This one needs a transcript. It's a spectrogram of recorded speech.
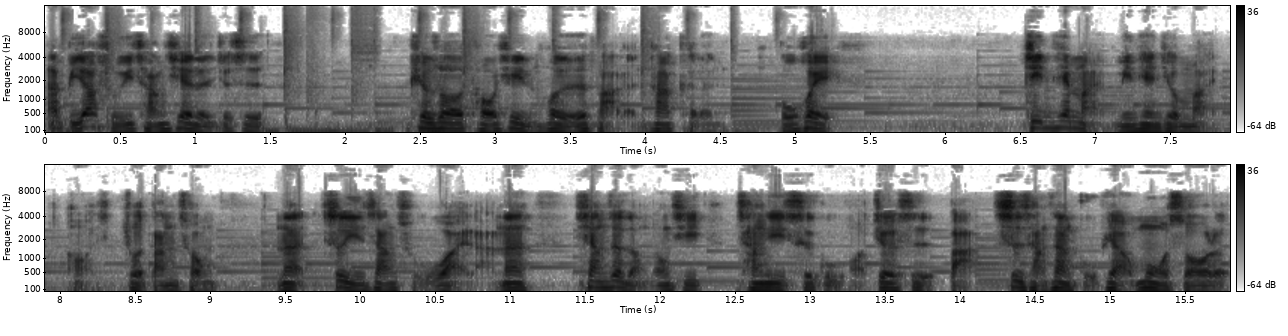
那比较属于长线的，就是譬如说投信或者是法人，他可能不会今天买明天就卖哦，做当冲。那自营商除外啦。那像这种东西长期持股哦，就是把市场上股票没收了，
